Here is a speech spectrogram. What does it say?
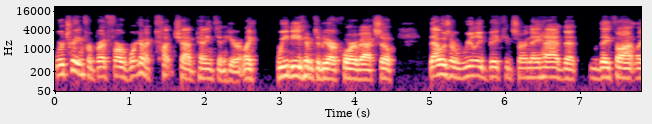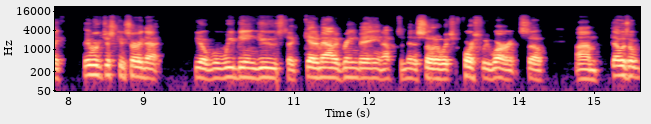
we're trading for Brett Favre. We're going to cut Chad Pennington here. Like we need him to be our quarterback. So that was a really big concern they had that they thought like they were just concerned that you know were we being used to get him out of Green Bay and up to Minnesota, which of course we weren't. So um, that was a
